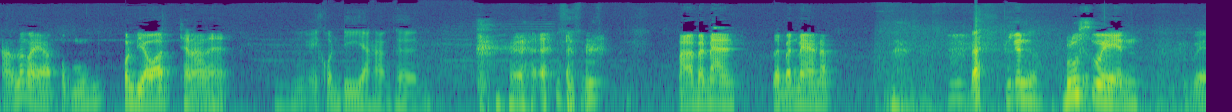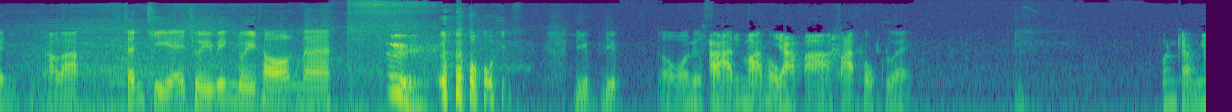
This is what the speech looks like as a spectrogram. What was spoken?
ถามทำไมครับผมคนเดียวว่าชนะนะฮะำหืมไอคนดีอย่าห่างเหิน มาแบทแมนเปิดแบทแมนครับแบทนี่เป็นบรูซเวนเวนเอาละ ฉันขี่ไอชุยวิ่งลุยท้องนะอื้อโอ้ยดิฟดิฟโอ้เดี๋ยวฟาสที่ฟาสหกยาป้าฟาสหกด้วย คนขับไม่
